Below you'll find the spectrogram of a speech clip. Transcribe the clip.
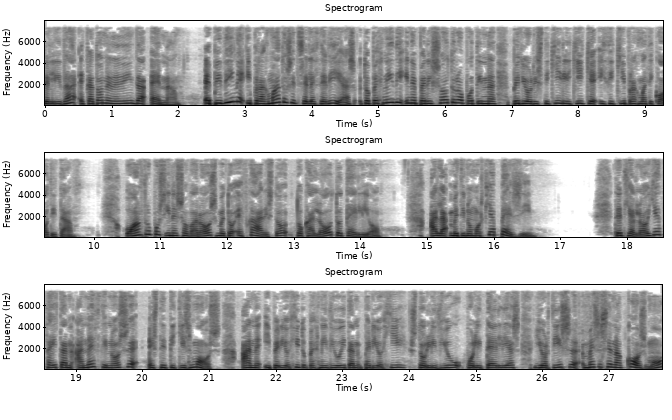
Σελίδα 191 επειδή είναι η πραγμάτωση της ελευθερίας, το παιχνίδι είναι περισσότερο από την περιοριστική ηλική και ηθική πραγματικότητα. Ο άνθρωπος είναι σοβαρός με το ευχάριστο, το καλό, το τέλειο. Αλλά με την ομορφιά παίζει. Τέτοια λόγια θα ήταν ανεύθυνος αισθητικισμός αν η περιοχή του παιχνιδιού ήταν περιοχή στολιδιού πολυτέλειας γιορτής μέσα σε ένα κόσμο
